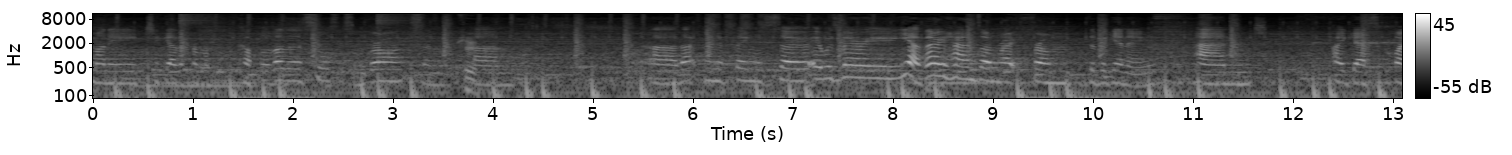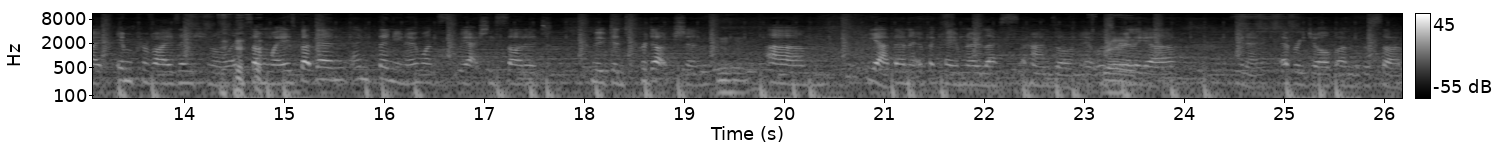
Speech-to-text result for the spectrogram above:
money together from a couple of other sources, some grants and Sure. um, uh, that kind of thing. So it was very, yeah, very hands-on right from the beginning, and I guess quite improvisational in some ways. But then, and then you know, once we actually started, moved into production, Mm-hmm. um, yeah, then it became no less hands-on. It was Right. really a, every job under the sun.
